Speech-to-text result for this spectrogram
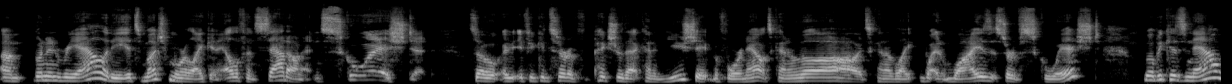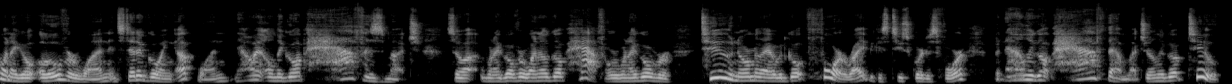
Um, but in reality, it's much more like an elephant sat on it and squished it. So if you could sort of picture that kind of U shape before, now it's kind of oh, it's kind of like why is it sort of squished? Well, because now when I go over one, instead of going up one, now I only go up half as much. So uh, when I go over one, I'll go up half. Or when I go over two, normally I would go up four, right? Because two squared is four. But now I only go up half that much. I only go up two.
